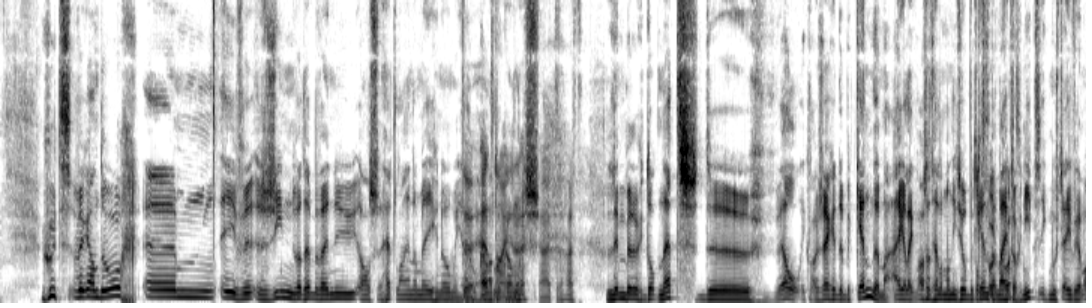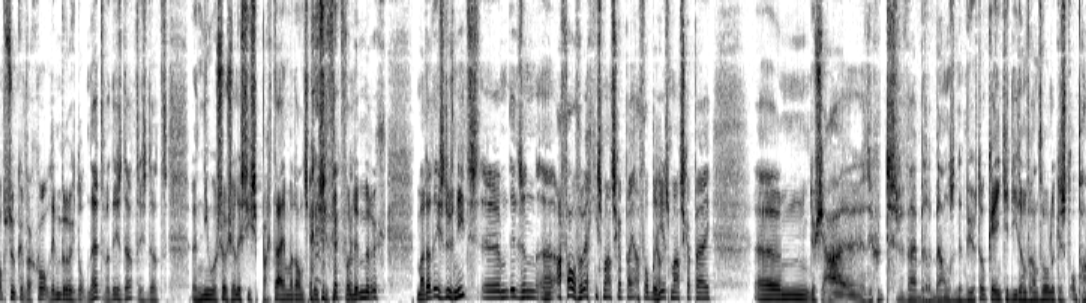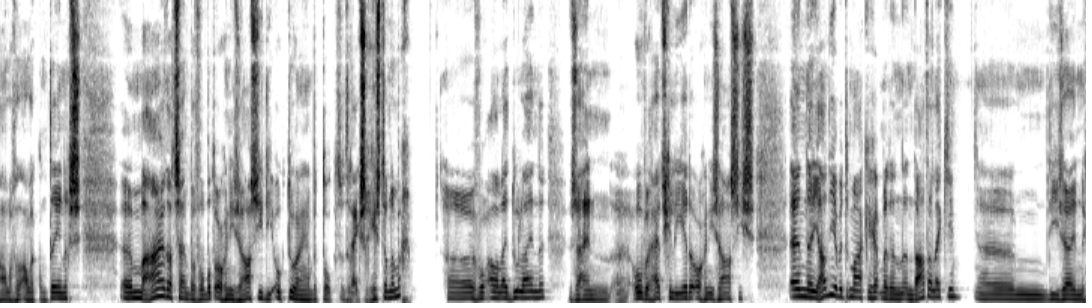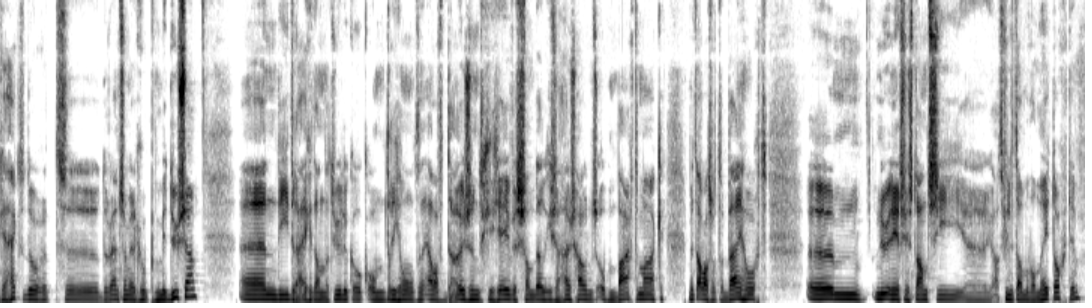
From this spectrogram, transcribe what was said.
Goed, we gaan door. Um, even zien, wat hebben wij nu als headliner meegenomen? Ja, de headliner, ja, uiteraard. Limburg.net, de, wel, ik wou zeggen de bekende, maar eigenlijk was het helemaal niet zo bekend bij mij kort. toch niet. Ik moest even gaan opzoeken van, goh, Limburg.net, wat is dat? Is dat een nieuwe socialistische partij, maar dan specifiek voor Limburg? Maar dat is dus niet. Um, dit is een uh, afvalverwerkingsmaatschappij, afvalbeheersmaatschappij. Ja. Um, dus ja, goed, we hebben er bij ons in de buurt ook eentje die dan verantwoordelijk is het ophalen van alle containers. Uh, maar dat zijn bijvoorbeeld organisaties die ook toegang hebben tot het Rijksregisternummer. uh, voor allerlei doeleinden. Zijn uh, overheidsgeleerde organisaties. En uh, ja, die hebben te maken gehad met een, een datalekje. Ehm, die zijn gehackt door het, de ransomware groep Medusa. En die dreigen dan natuurlijk ook om 311.000 gegevens van Belgische huishoudens openbaar te maken. Met alles wat erbij hoort. Um, nu in eerste instantie, ja, het viel het allemaal wel mee, toch, Tim?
